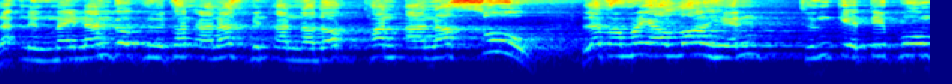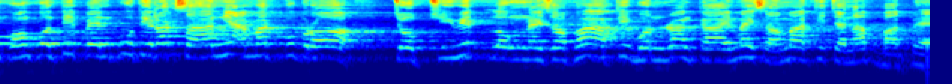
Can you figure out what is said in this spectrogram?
และหนึ่งในนั้นก็คือท่านอานัสบินอันนาดอตท่านอานัสสู้ และทำให้อัลลอฮ์เห็น ถึงเกียรติภูมิของคนที่เป็นผู้ที่รักษาเนี่ยมัดกุบรอ จบชีวิตลงในสภาพที่บนร่างกายไม่สามารถที่จะนับบาดแผล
